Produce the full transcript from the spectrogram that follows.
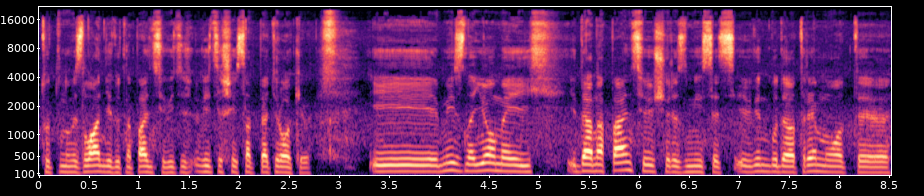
Тут в Новій Зеландії йдуть на пенсію віці 65 років. І мій знайомий йде на пенсію через місяць, і він буде отримувати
